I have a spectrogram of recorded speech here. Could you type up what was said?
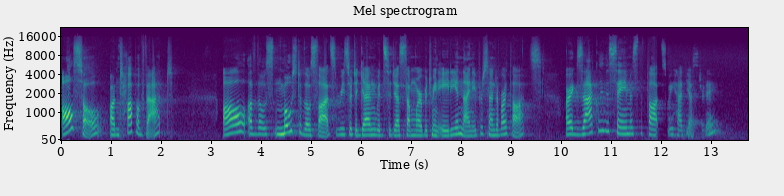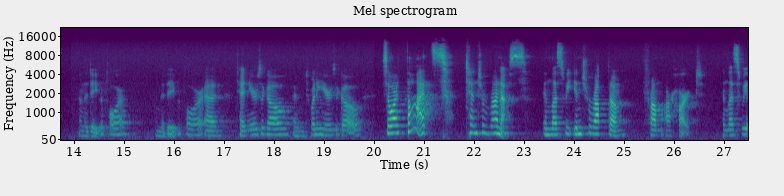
also, on top of that, all of those, most of those thoughts, research again would suggest somewhere between 80 and 90% of our thoughts are exactly the same as the thoughts we had yesterday, and the day before, and the day before, and 10 years ago, and 20 years ago. So our thoughts tend to run us unless we interrupt them from our heart, unless we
